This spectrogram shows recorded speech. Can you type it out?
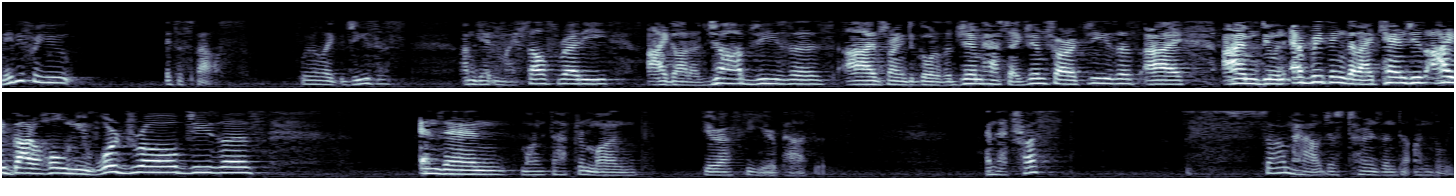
Maybe for you, it's a spouse. We're like, Jesus, I'm getting myself ready. I got a job, Jesus. I'm trying to go to the gym. Hashtag Gymshark, Jesus. I, I'm doing everything that I can, Jesus. I've got a whole new wardrobe, Jesus. And then month after month, year after year passes. And that trust somehow just turns into unbelief.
